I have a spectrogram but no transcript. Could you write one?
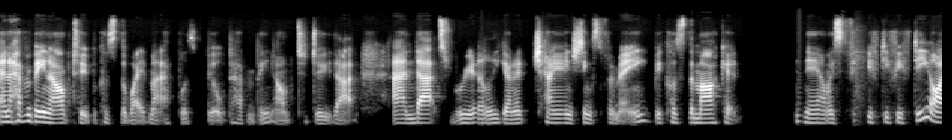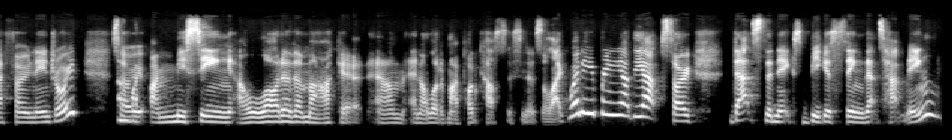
and I haven't been able to because of the way my app was built, I haven't been able to do that. And that's really going to change things for me because the market now is 50 50 iPhone, Android. So oh I'm missing a lot of the market. Um, and a lot of my podcast listeners are like, when are you bringing out the app? So that's the next biggest thing that's happening.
